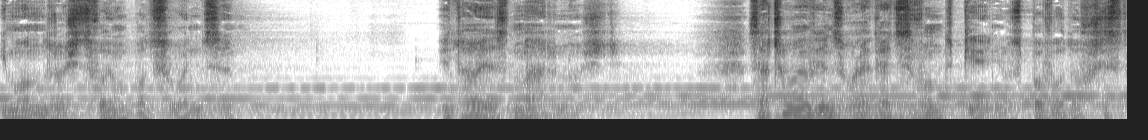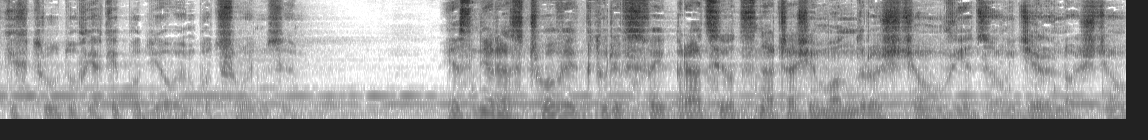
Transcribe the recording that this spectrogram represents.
i mądrość swoją pod słońcem. I to jest marność. Zacząłem więc ulegać zwątpieniu z powodu wszystkich trudów, jakie podjąłem pod słońcem. Jest nieraz człowiek, który w swej pracy odznacza się mądrością, wiedzą i dzielnością,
